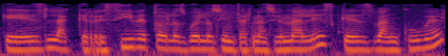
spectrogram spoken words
que es la que recibe todos los vuelos internacionales, que es Vancouver.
